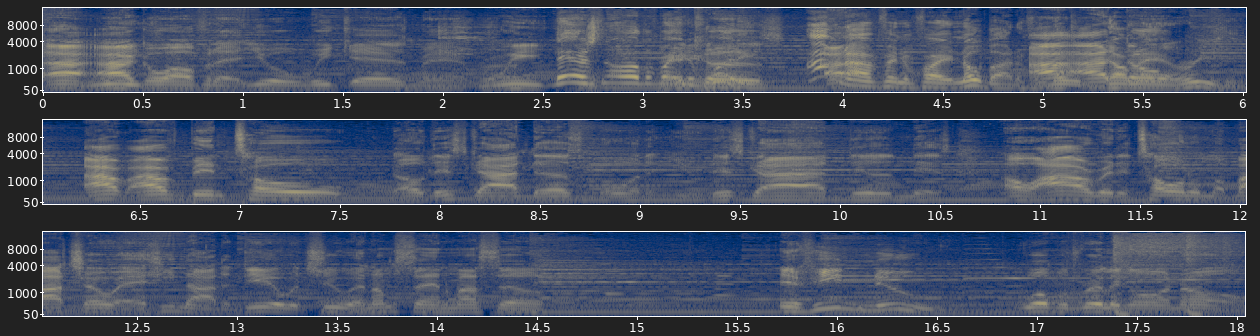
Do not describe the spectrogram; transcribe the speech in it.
I, I go off of that. You a weak ass man, bro. Weak. There's no other way to put it. I'm I- not finna fight nobody for I- no I dumb ass don't- reason. I've, I've been told, oh, this guy does more than you. This guy did this. Oh, I already told him about your ass. He not to deal with you. And I'm saying to myself, if he knew what was really going on,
